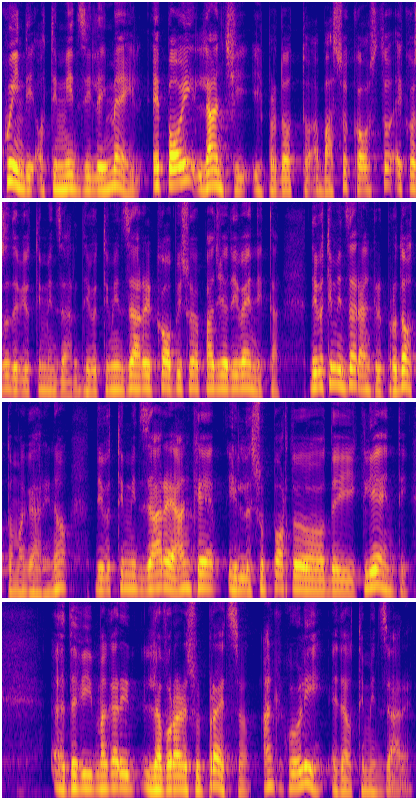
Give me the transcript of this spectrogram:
quindi ottimizzi le email e poi lanci il prodotto a basso costo e cosa devi ottimizzare? Devi ottimizzare il copy sulla pagina di vendita, devi ottimizzare anche il prodotto magari, no? Devi ottimizzare anche il supporto dei clienti, eh, devi magari lavorare sul prezzo, anche quello lì è da ottimizzare.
